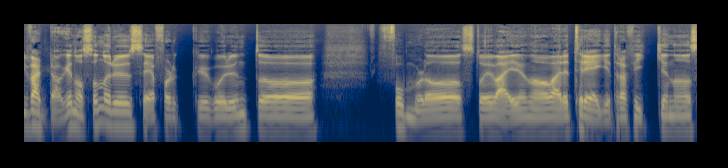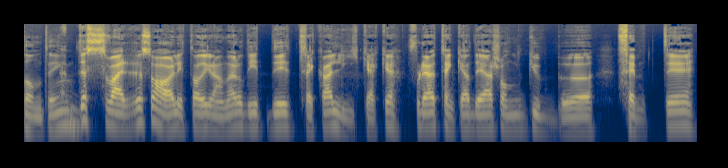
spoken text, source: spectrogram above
I hverdagen også, når du ser folk gå rundt og fomle og stå i veien og være trege i trafikken og sånne ting. Dessverre så har jeg litt av de greiene der, og de, de trekka liker jeg ikke. For det tenker jeg det er sånn gubbe 50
